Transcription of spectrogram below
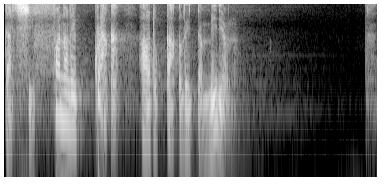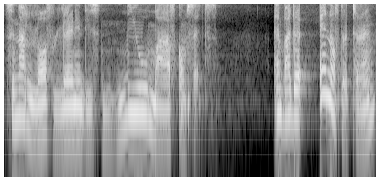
that she finally cracked how to calculate the median. Zinab loved learning these new math concepts, and by the end of the term,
